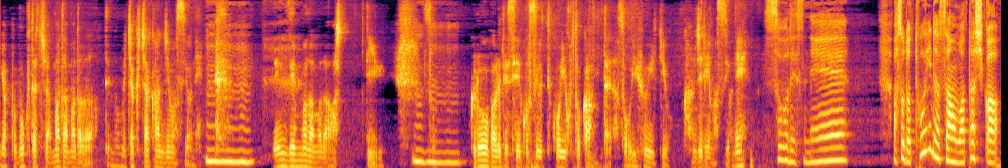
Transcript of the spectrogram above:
やっぱ僕たちはまだまだだなっていうのをめちゃくちゃ感じますよね。うんうん全然まだまだっていう、うん。うんうんうそうんグローバルで成功するってこういうことか、みたいな、そういう雰囲気を感じれますよね。そうですね。あ、そうだ、トイダさんは確か、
